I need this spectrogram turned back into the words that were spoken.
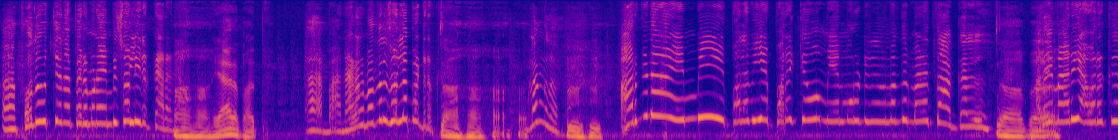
பொதுஜன பெருமனை எம்பி சொல்லியிருக்காரு யாரை பார்த்து? நாடாளுமன்றத்தில் சொல்லப்பட்டிருக்கு? அர்ஜுனா எம்பி பதவியை பறிக்கவும் மேன்முறையீட்டு நீதிமன்றத்தில் மனு தாக்கல். ஆ, அப்ப- அதே மாதிரி அவருக்கு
